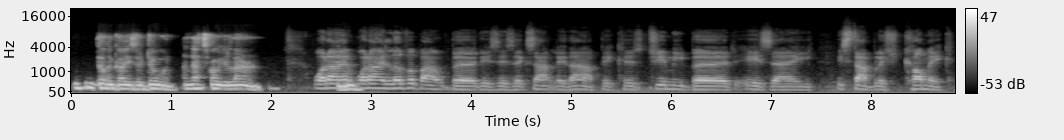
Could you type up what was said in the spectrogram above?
what the other guys are doing, and that's how you learn. What I mm-hmm. what I love about Birdies is exactly that because Jimmy Bird is a established comic,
